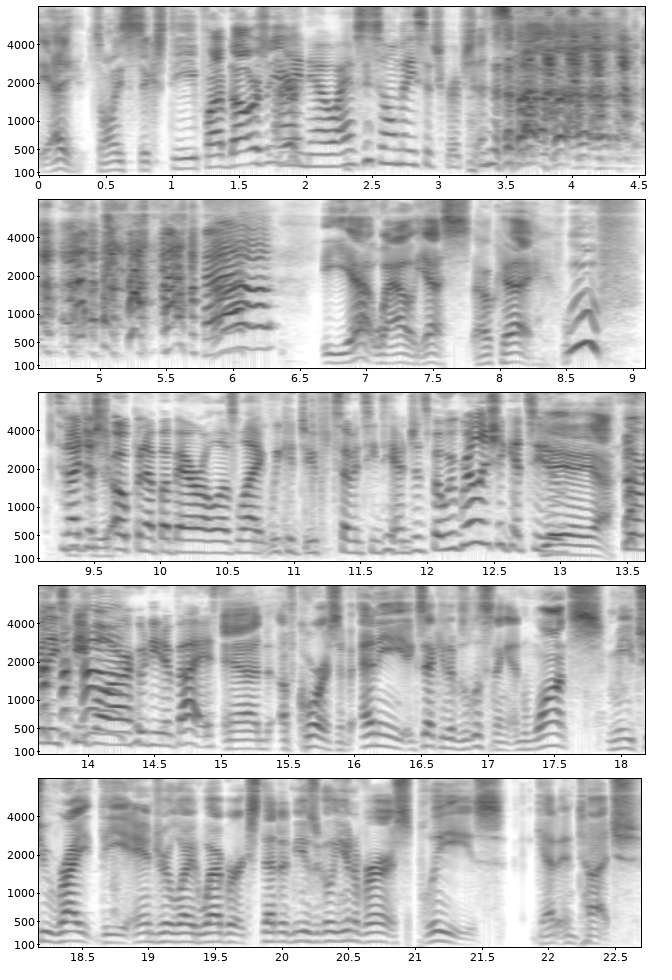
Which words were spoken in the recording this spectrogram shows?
Yeah, it's only sixty-five dollars a year. I know. I have so many subscriptions. Yeah. Wow. Yes. Okay. Woof. Did I just open up a barrel of like we could do 17 tangents, but we really should get to Yeah, yeah, yeah. whoever these people are who need advice. And of course, if any executive is listening and wants me to write the Andrew Lloyd Webber extended musical universe, please get in touch.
